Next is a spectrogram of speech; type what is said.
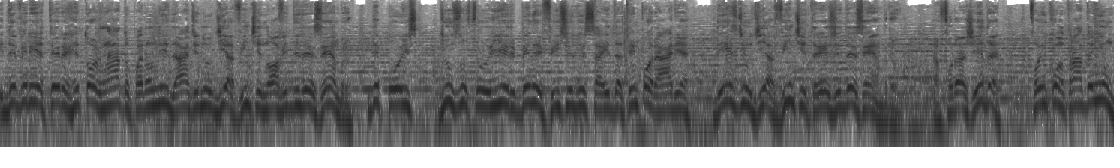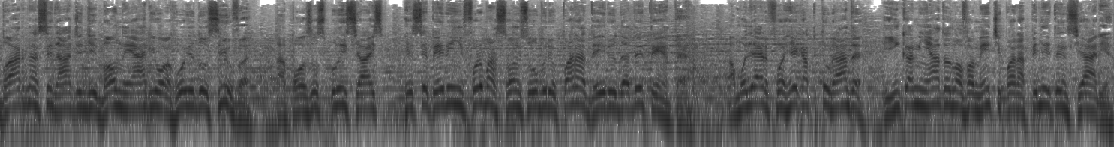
e deveria ter retornado para a unidade no dia 29 de dezembro, depois de usufruir benefício de saída temporária desde o dia 23 de dezembro. A foragida foi encontrada em um bar na cidade de Balneário Arroio do Silva, após os policiais receberem informações sobre o paradeiro da detenta. A mulher foi recapturada e encaminhada novamente para a penitenciária,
